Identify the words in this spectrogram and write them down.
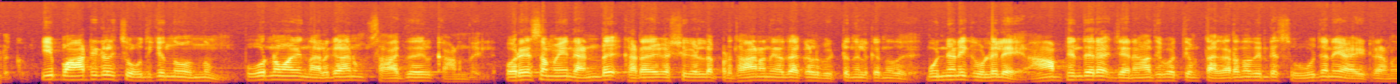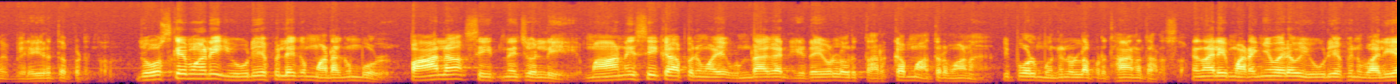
എടുക്കും. ഈ പാർട്ടികൾ ചോദിക്കുന്നതൊന്നും പൂർണമായി നൽകാനും സാധ്യതകൾ കാണുന്നില്ല. ഒരേ സമയം രണ്ട് ഘടകകക്ഷികളുടെ പ്രധാന നേതാക്കൾ വിട്ടുനിൽക്കുന്നത് മുന്നണിക്കുള്ളിലെ ആഭ്യന്തര ജനാധിപത്യം തകർന്നതിന്റെ സൂചനയായിട്ടാണ് വിലയിരുത്തപ്പെടുന്നത്. Jose K Mani U D എഫിലേക്ക് മടങ്ങുമ്പോൾ പാല സീറ്റിനെ ചൊല്ലി മാണി സി കാപ്പനുമായി ഉണ്ടാകാൻ ഇടയുള്ള ഒരു തർക്കം മാത്രമാണ് ഇപ്പോൾ മുന്നിലുള്ള പ്രധാന തടസ്സം. എന്നാൽ ഈ മടങ്ങിവരവ് യു ഡി എഫിന് വലിയ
